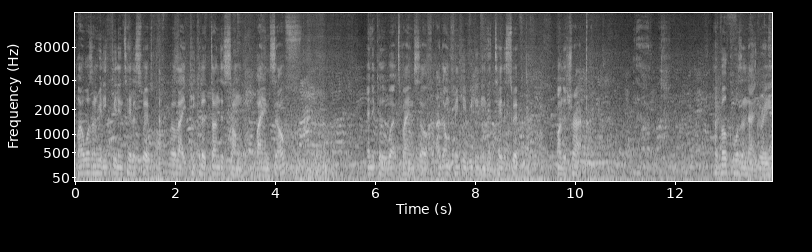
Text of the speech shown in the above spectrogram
But I wasn't really feeling Taylor Swift. I feel like he could have done this song by himself and it could have worked by himself. I don't think he really needed Taylor Swift on the track. Her vocal wasn't that great.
